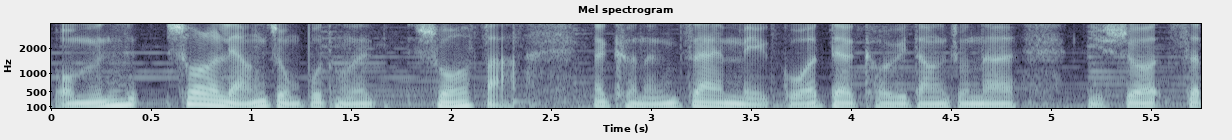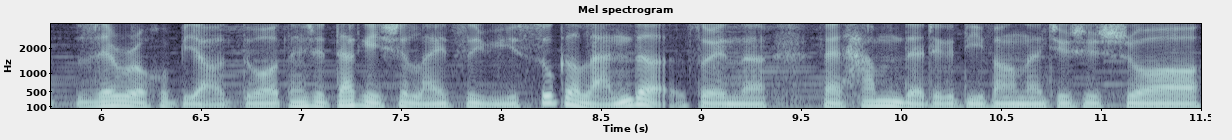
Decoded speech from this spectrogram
我们说了两种不同的说法，那可能在美国的口语当中呢，你说 sub zero 会比较多，但是 Dougie 是来自于苏格兰的，所以呢，在他们的这个地方呢，就是说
